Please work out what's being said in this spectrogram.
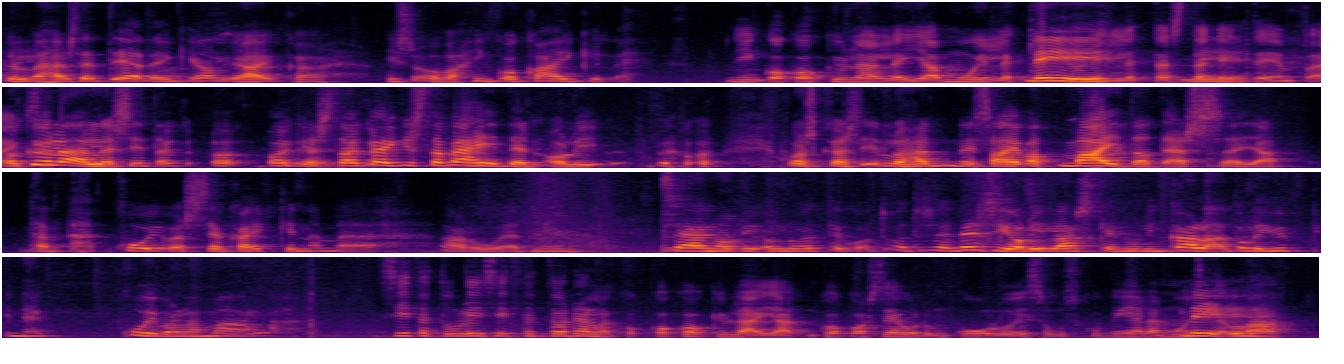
kyllähän se tietenkin oli aika iso vahinko kaikille. Niin koko kylälle ja muillekin niin, kylille tästä niin. eteenpäin. No kylälle sitä oikeastaan kaikista vähiten oli, koska silloinhan ne saivat maita tässä ja tämä kuivas ja kaikki nämä alueet. Niin sehän oli ollut, että kun tuota se vesi oli laskenut, niin kalat oli hyppinen kuivalla maalla. Siitä tuli sitten todella ko- koko kylän ja koko seudun kuuluisuus, kun vielä muistellaan. Niin.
